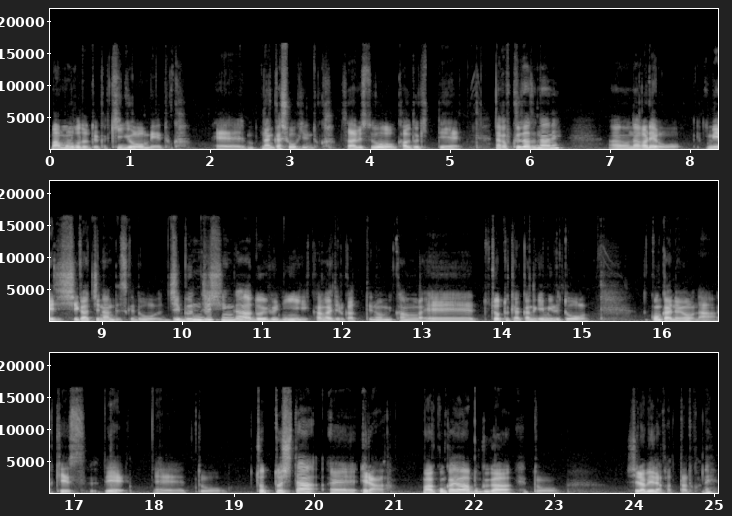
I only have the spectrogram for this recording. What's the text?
まあ物事というか企業名とか、えー、なんか商品とかサービスを買う時ってなんか複雑なねあの流れをイメージしがちなんですけど自分自身がどういうふうに考えてるかっていうのを考えー、ちょっと客観的に見ると今回のようなケースで、え、っとちょっとした、え、エラー、まあ、今回は僕が、えっと、調べなかったとかね。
